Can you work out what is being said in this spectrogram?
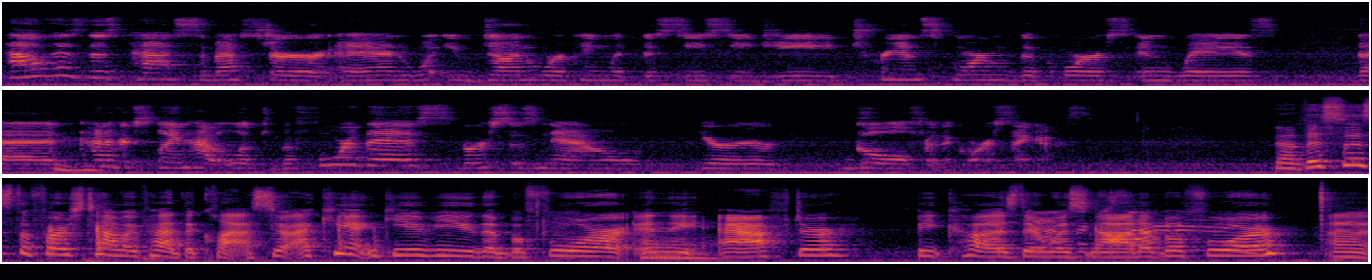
how has this past semester and what you've done working with the CCG transformed the course in ways that mm-hmm. kind of explain how it looked before this versus now your goal for the course, I guess? Now, this is the first time we've had the class, so I can't give you the before and the oh. after because there That's was not a before. Uh,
